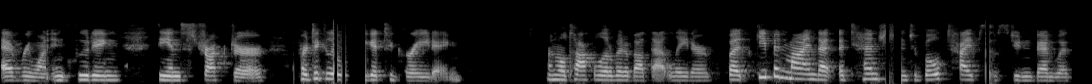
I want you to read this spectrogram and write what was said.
everyone, including the instructor, particularly when we get to grading and we'll talk a little bit about that later. But keep in mind that attention to both types of student bandwidth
